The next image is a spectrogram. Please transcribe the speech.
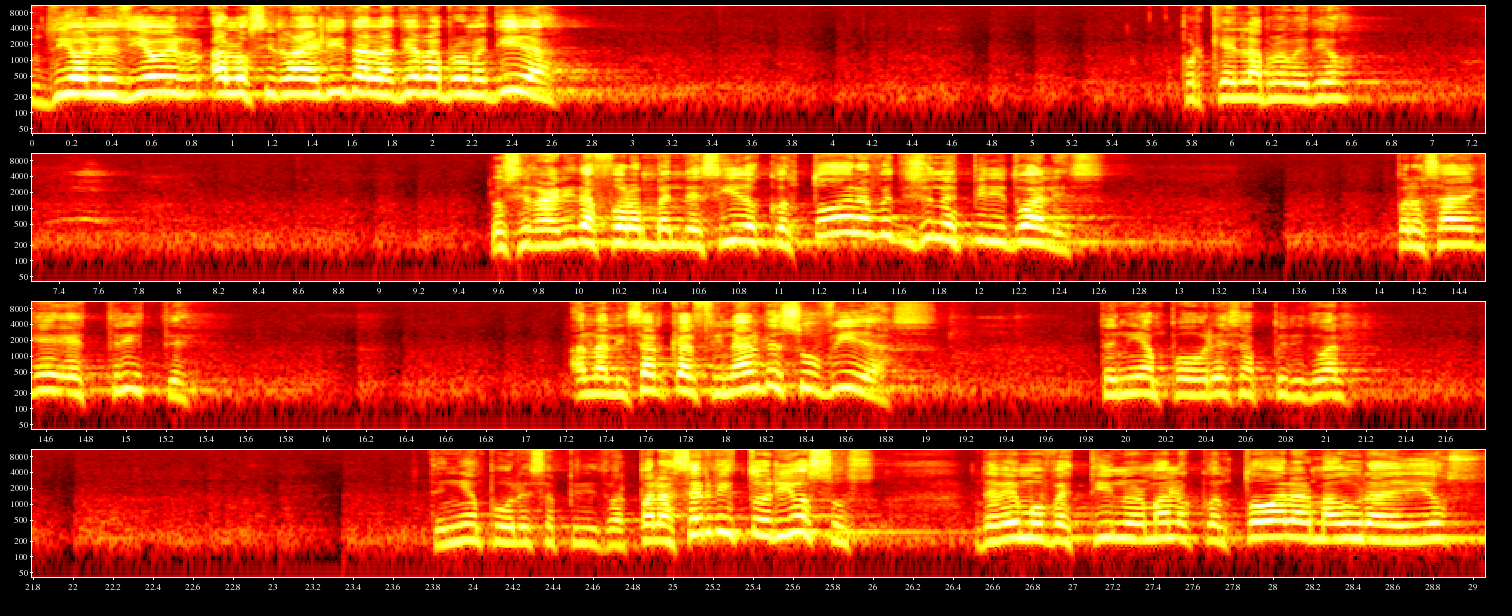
Dios les dio a los israelitas la tierra prometida. Porque Él la prometió. Los israelitas fueron bendecidos con todas las bendiciones espirituales. Pero ¿sabe qué? Es triste analizar que al final de sus vidas tenían pobreza espiritual. Tenían pobreza espiritual. Para ser victoriosos debemos vestirnos, hermanos, con toda la armadura de Dios.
